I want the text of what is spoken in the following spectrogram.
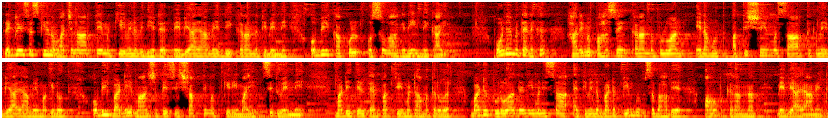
ලෙග් රේසස් කියන වචනාර්ථයම කියවෙන විදිහට මේ ව්‍යායාමයේදී කරන්න තිබෙන්නේ ඔබේ කකුල් ඔසවාගෙන ඉන්න එකයි. ඕනෑම තැනක හරිම පහසුවෙන් කරන්න පුළුවන් එනමුත් අතිශයින්ම සාර්ථක මේ ව්‍යායාමයේ මගිනුත් ඔබේ බඩේ මාංශපේශි ශක්තිමත් කිරීමයි සිදුවෙන්නේ. බඩේ තෙල් තැන්පත් වීමට අමතරව බඩ පුරවා දැමීම නිසා ඇතිවෙන බඩ පිම්බුම් ස්වභාවය අවම කරන්නත් මේ ව්‍යායාමයට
